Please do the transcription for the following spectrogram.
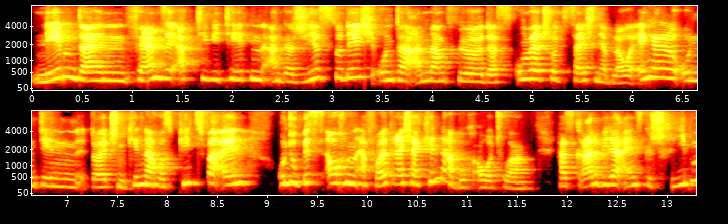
Neben deinen Fernsehaktivitäten engagierst du dich unter anderem für das Umweltschutzzeichen der Blaue Engel und den Deutschen Kinderhospizverein. Und du bist auch ein erfolgreicher Kinderbuchautor. Hast gerade wieder eins geschrieben.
